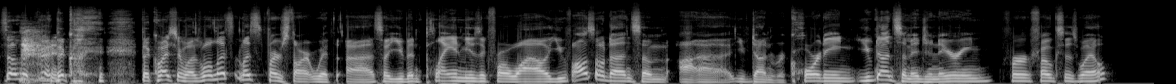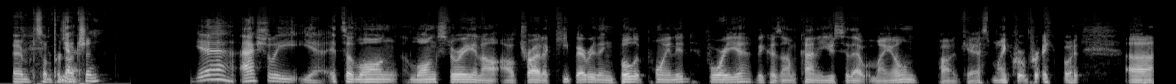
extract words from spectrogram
So the, the, the question was, well, let's let's first start with. Uh, so you've been playing music for a while. You've also done some. Uh, you've done recording. You've done some engineering for folks as well, and some production. Yeah, actually, yeah, it's a long, long story, and I'll, I'll try to keep everything bullet pointed for you because I'm kind of used to that with my own podcast, Micro Break. But uh,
